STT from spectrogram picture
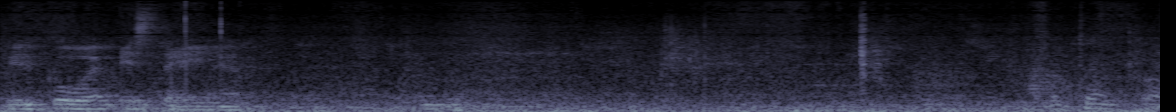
Virco e Steiner. Frattempo.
